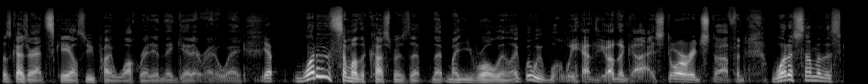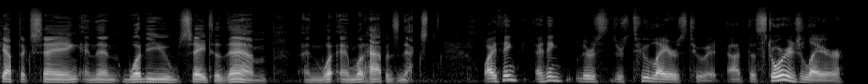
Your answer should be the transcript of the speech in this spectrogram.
those guys are at scale, so you probably walk right in, they get it right away. Yep. What are some of the customers that, that might you roll in, like, well we, well, we have the other guys, storage stuff, and what are some of the skeptics saying, and then what do you say to them, and what, and what happens next? Well, I think, I think there's, there's two layers to it. At the storage layer,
